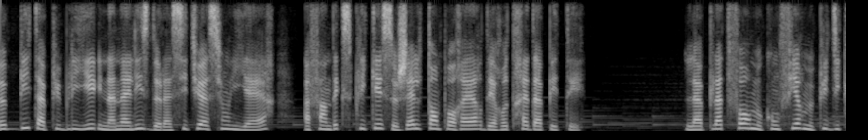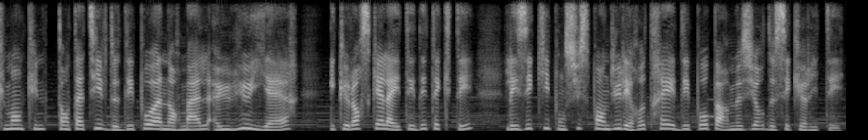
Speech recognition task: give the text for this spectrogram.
Upbit a publié une analyse de la situation hier, afin d'expliquer ce gel temporaire des retraits d'APT. La plateforme confirme pudiquement qu'une tentative de dépôt anormal a eu lieu hier, et que lorsqu'elle a été détectée, les équipes ont suspendu les retraits et dépôts par mesure de sécurité.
